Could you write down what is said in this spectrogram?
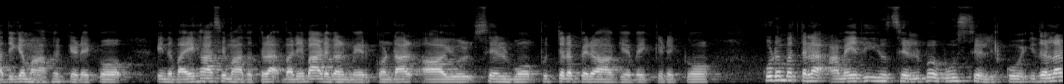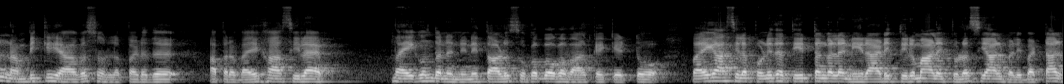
அதிகமாக கிடைக்கும். இந்த வைகாசி மாதத்தில் வழிபாடுகள் மேற்கொண்டால் ஆயுள் செல்வம் புத்திரப்பெரு ஆகியவை கிடைக்கும். குடும்பத்தில் அமைதியும் செல்வமும் செழிக்கும் இதெல்லாம் நம்பிக்கையாக சொல்லப்படுது. அப்புறம் வைகாசியில் வைகுந்தனை நினைத்தாலும் சுகபோக வாழ்க்கை கெட்டும். வைகாசியில் புனித தீர்த்தங்களை நீராடி திருமாலை துளசியால் வழிபட்டால்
